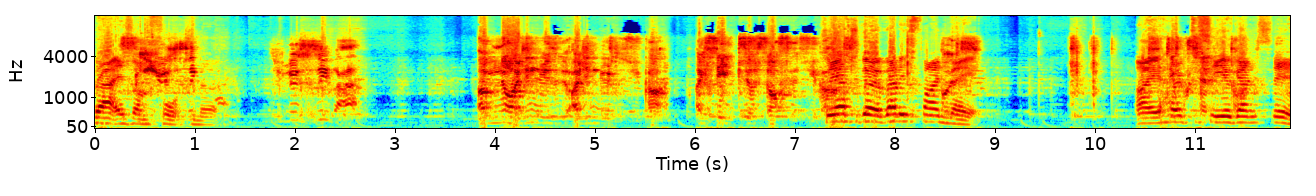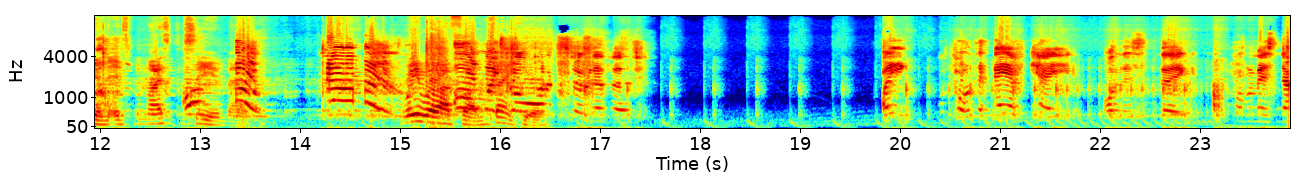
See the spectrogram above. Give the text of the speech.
That is unfortunate. Did you lose the Zubat? Um, no, I didn't lose. I didn't lose the Zubat. I stayed just after the Zubat. We have to go, that is fine, mate. I hope to see you again soon. It's been nice to see you, mate. No! No! We will have Oh fun, my thank god, you. I'm so livid. I was put AFK on this thing. Problem is, now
